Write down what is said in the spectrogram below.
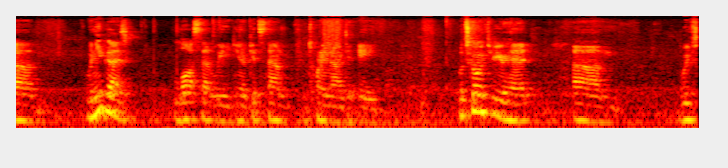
uh, when you guys lost that lead, you know, it gets down from 29 to 8. What's going through your head? Um, we've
